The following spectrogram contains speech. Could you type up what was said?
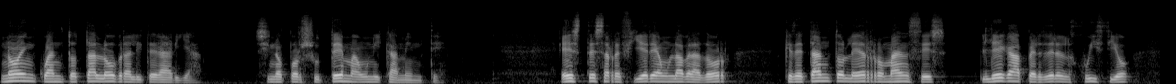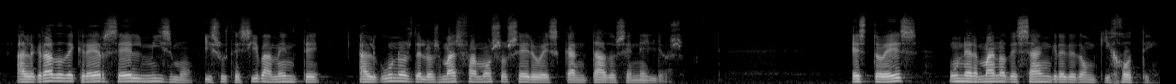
no en cuanto tal obra literaria, sino por su tema únicamente. Este se refiere a un labrador que de tanto leer romances llega a perder el juicio al grado de creerse él mismo y sucesivamente algunos de los más famosos héroes cantados en ellos. Esto es un hermano de sangre de Don Quijote,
